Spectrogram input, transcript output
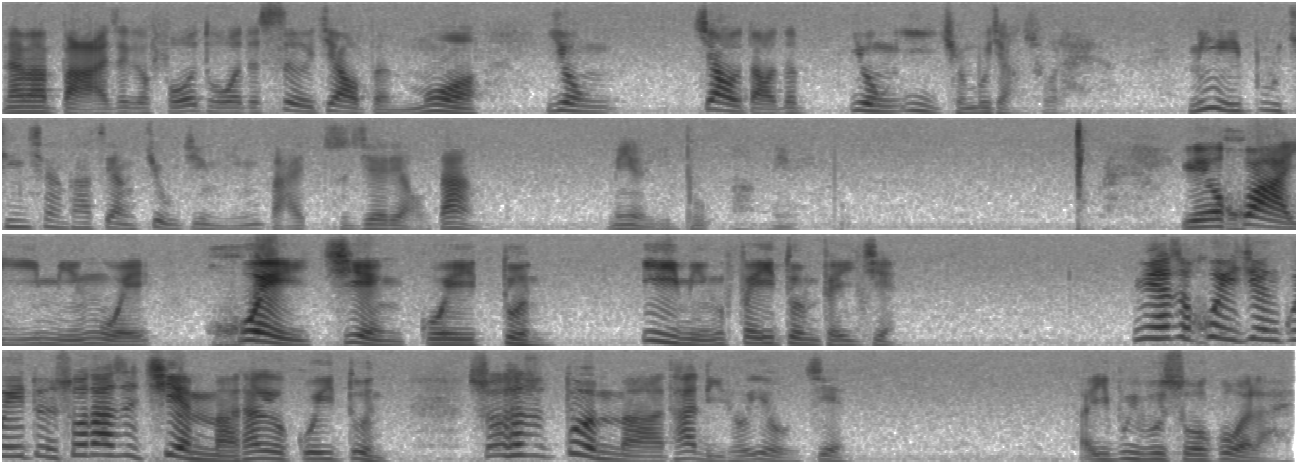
那么把这个佛陀的设教本末用。教导的用意全部讲出来了，没有一部经像他这样就近明白、直截了当，没有一部啊，没有一部。曰化仪名为会见归顿，一名非顿非剑，因为它是会见归顿，说它是剑嘛，它又归顿；说它是顿嘛，它里头又有剑。他一步一步说过来，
